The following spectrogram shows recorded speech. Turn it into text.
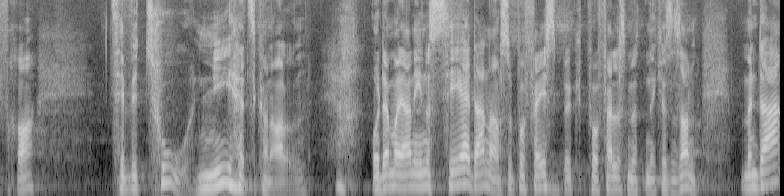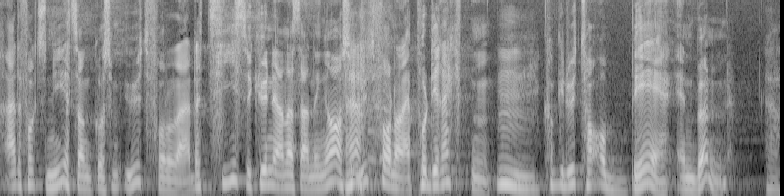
fra TV 2, nyhetskanalen. Og det må gjerne inn og se den altså på Facebook på fellesmøtene i Kristiansand. Men der er det faktisk nyhetsanker som utfordrer deg. Det er ti sekunder igjen av sendinga som Ja. utfordrer deg på direkten. Kan ikke du ta og be en bønn? Ja.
